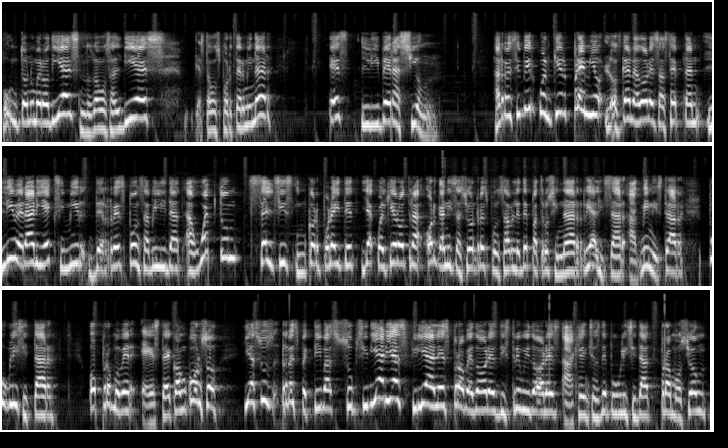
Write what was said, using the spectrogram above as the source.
Punto número 10, nos vamos al 10, ya estamos por terminar, es liberación. Al recibir cualquier premio, los ganadores aceptan liberar y eximir de responsabilidad a Webtoon, Celsius Incorporated y a cualquier otra organización responsable de patrocinar, realizar, administrar, publicitar o promover este concurso y a sus respectivas subsidiarias, filiales, proveedores, distribuidores, agencias de publicidad, promoción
